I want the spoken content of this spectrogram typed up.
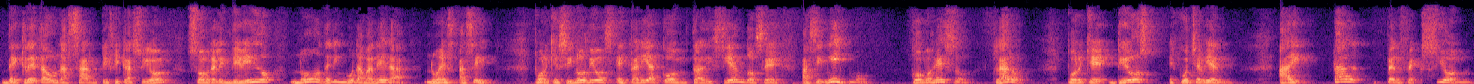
decreta una santificación sobre el individuo. No, de ninguna manera, no es así. Porque si no, Dios estaría contradiciéndose a sí mismo. ¿Cómo es eso? Claro, porque Dios, escuche bien, hay tal perfección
